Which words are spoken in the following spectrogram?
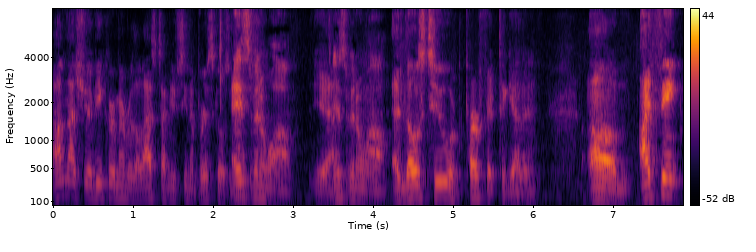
I'm not sure if you can remember the last time you've seen a Briscoes match. It's been a while. Yeah. it's been a while. and those two were perfect together. Um, I think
